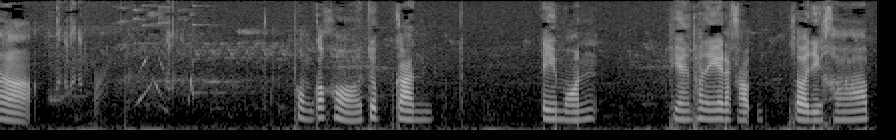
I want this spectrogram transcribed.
อ่าผมก็ขอจบการเตมอน เพียงเท่านี้นะครับ สวัสดีครับ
